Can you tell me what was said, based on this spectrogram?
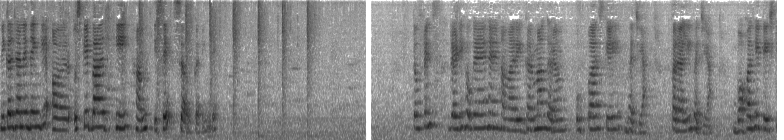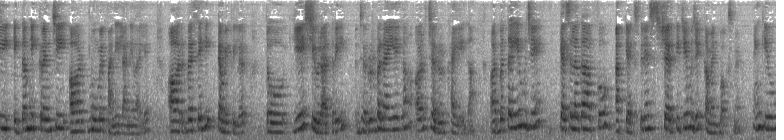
निकल जाने देंगे और उसके बाद ही हम इसे सर्व करेंगे। तो फ्रेंड्स रेडी हो गए हैं हमारे गर्मा गर्म उपवास के भजिया, फराली भजिया। बहुत ही टेस्टी एकदम ही क्रंची और मुँह में पानी लाने वाले। और वैसे ही टमी फिलर तो ये शिवरात्रि ज़रूर बनाइएगा और ज़रूर खाइएगा। और बताइए मुझे कैसे लगा आपको? आपके एक्सपीरियंस शेयर कीजिए मुझे कमेंट बॉक्स में। Thank you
